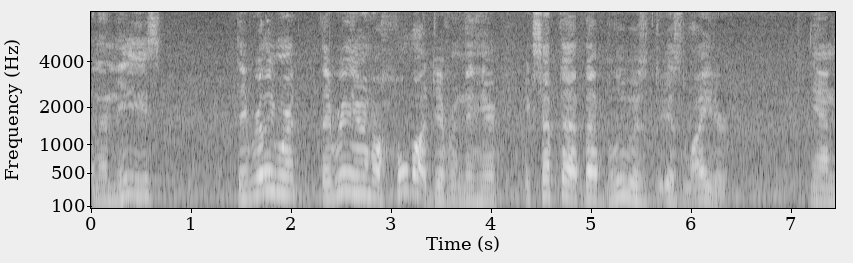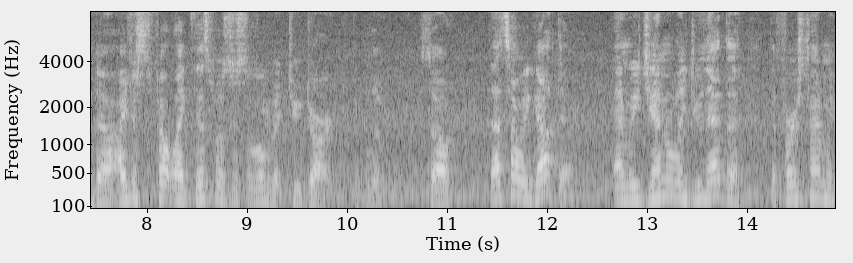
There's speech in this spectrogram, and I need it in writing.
and then these, they really weren't, they really aren't a whole lot different than here, except that that blue is is lighter and uh, I just felt like this was just a little bit too dark, the blue. So that's how we got there. And we generally do that. The the first time we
